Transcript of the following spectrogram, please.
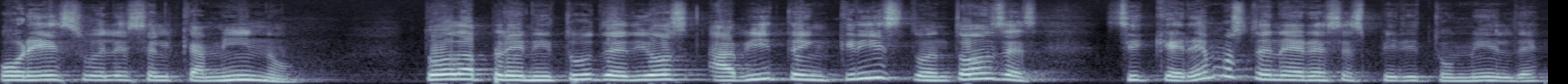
Por eso Él es el camino. Toda plenitud de Dios habita en Cristo. Entonces, si queremos tener ese espíritu humilde,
